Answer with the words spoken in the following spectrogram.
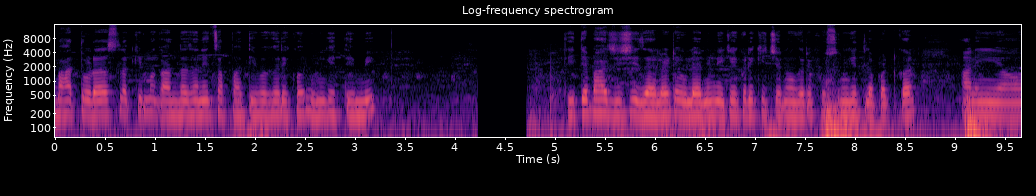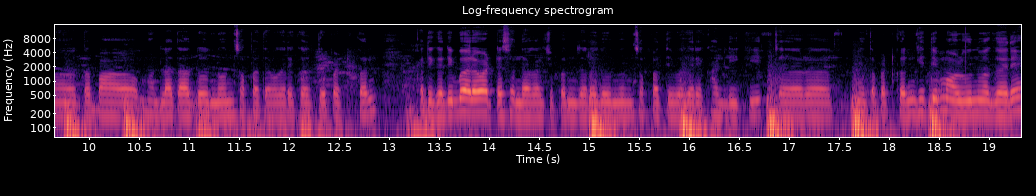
भात थोडं असलं की मग अंदाजाने चपाती वगैरे करून घेते मी. तिथे भाजी शिजायला ठेवली आणि मी एकीकडे किचन वगैरे पुसून घेतलं पटकन. आणि आता बा म्हटलं आता दोन दोन चपात्या वगैरे करते पटकन. कधी कधी बरं वाटतं संध्याकाळची पण जरा दोन दोन चपाती वगैरे खाल्ली की तर मी आता पटकन घेते मळून वगैरे.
